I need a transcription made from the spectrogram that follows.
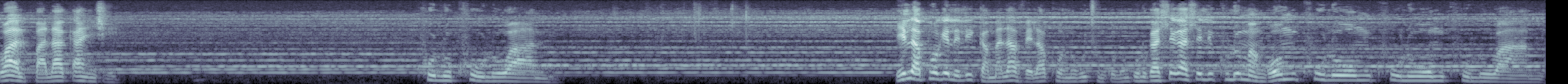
Walibhala kanje. Khulukhulu wami. Yilapho ke leli gama lavela khona ukuthi uNkulunkulu kahle kahle likhuluma ngomkhulu womkhulu womkhulu wami.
